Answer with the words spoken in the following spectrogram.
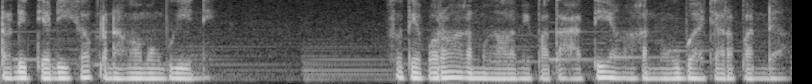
Raditya Dika pernah ngomong begini. Setiap orang akan mengalami patah hati yang akan mengubah cara pandang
